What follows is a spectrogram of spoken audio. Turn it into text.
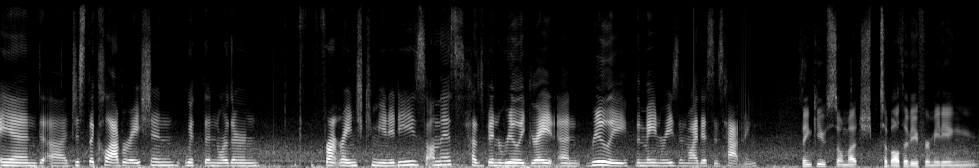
And uh, just the collaboration with the Northern Front Range communities on this has been really great and really the main reason why this is happening. Thank you so much to both of you for meeting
